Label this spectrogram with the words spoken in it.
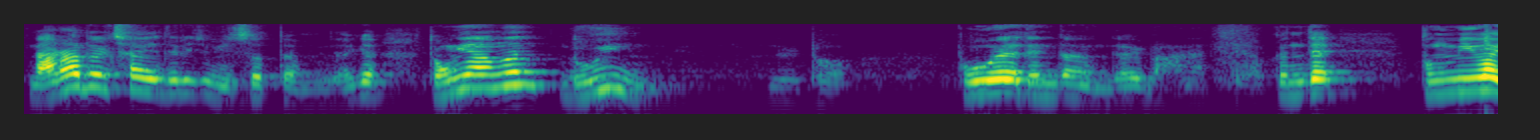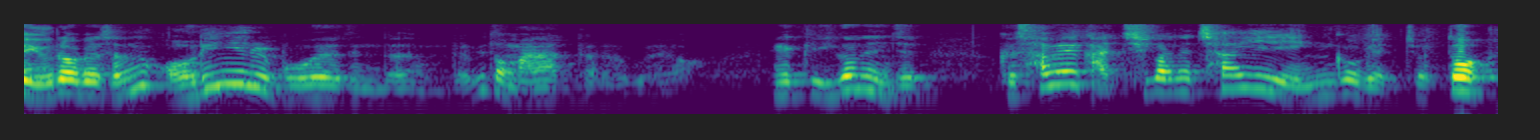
나라별 차이들이 좀 있었답니다. 이게 동양은 노인을 더 보호해야 된다는 응답이 많았대요. 근데 북미와 유럽에서는 어린이를 보호해야 된다는 응답이 더 많았다라고 해요. 그러니까 이거는 이제 그 사회 가치관의 차이인 거겠죠. 또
